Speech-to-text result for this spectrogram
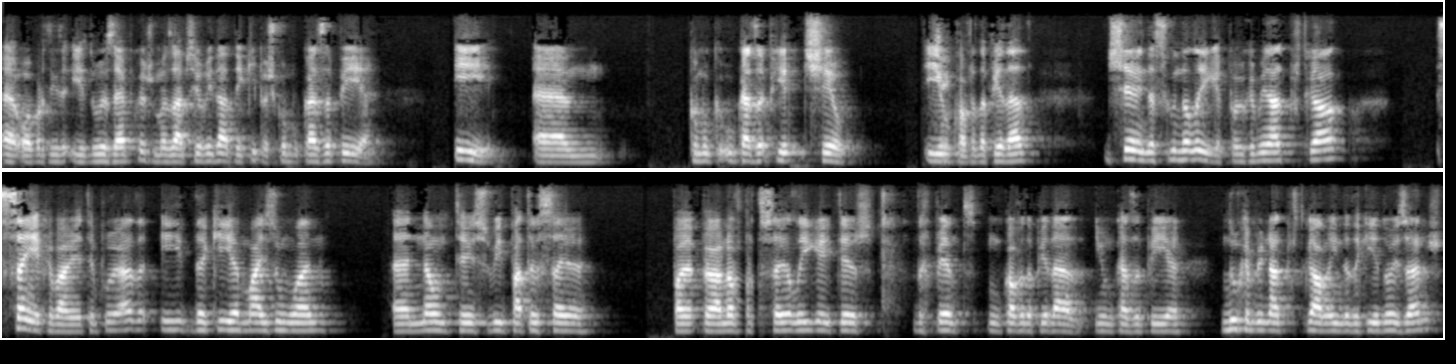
uh, ou a partir de duas épocas, mas há a possibilidade de equipas como o Casa Pia e um, como o Casa Pia desceu e Sim. o Cova da Piedade descerem da segunda liga para o Campeonato de Portugal sem acabarem a temporada e daqui a mais um ano a não terem subido para a terceira para, para a nova terceira liga e teres de repente um Cova da Piedade e um Casa Pia no Campeonato de Portugal ainda daqui a dois anos,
